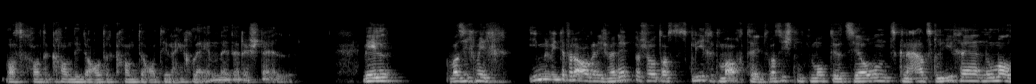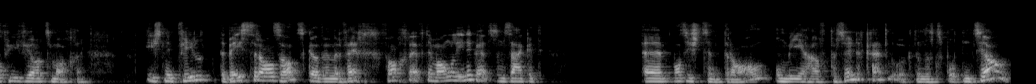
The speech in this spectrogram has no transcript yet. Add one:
was kann der Kandidat oder Kandidatin eigentlich lernen an dieser Stelle? Weil, was ich mich immer wieder frage, ist, wenn jemand schon das, das Gleiche gemacht hat, was ist denn die Motivation, genau das Gleiche nur mal fünf Jahre zu machen? Ist nicht viel der bessere Ansatz, gerade wenn wir Fach Fachkräftemangel hineingehen, dass man sagt, äh, was ist zentral und mehr auf Persönlichkeit schaut und auf das Potenzial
